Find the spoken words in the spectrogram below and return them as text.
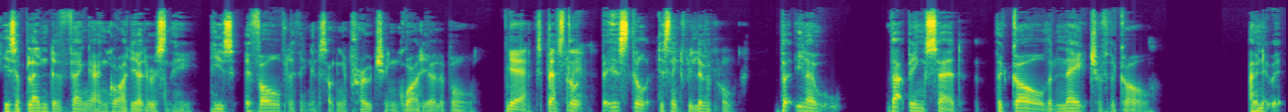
he's a blend of Wenger and Guardiola, isn't he? He's evolved, I think, into something approaching Guardiola ball. Yeah, but it's still, definitely. but it's still distinctly Liverpool. But you know, that being said, the goal, the nature of the goal. I mean, it,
